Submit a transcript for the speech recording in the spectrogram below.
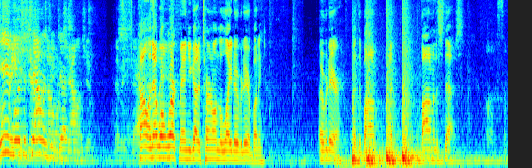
Ian wants to Challenge, challenge you, wanna Jesse. challenge him. That makes sense. Colin, that won't work, man. You got to turn on the light over there, buddy. Over there, at the bottom, at the bottom of the steps. Awesome.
